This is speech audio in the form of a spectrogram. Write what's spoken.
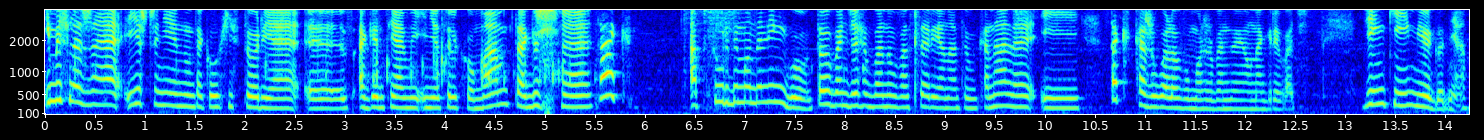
I myślę, że jeszcze nie jedną taką historię y, z agencjami i nie tylko mam, także tak, absurdy modelingu. To będzie chyba nowa seria na tym kanale i tak casualowo może będę ją nagrywać. Dzięki, miłego dnia.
